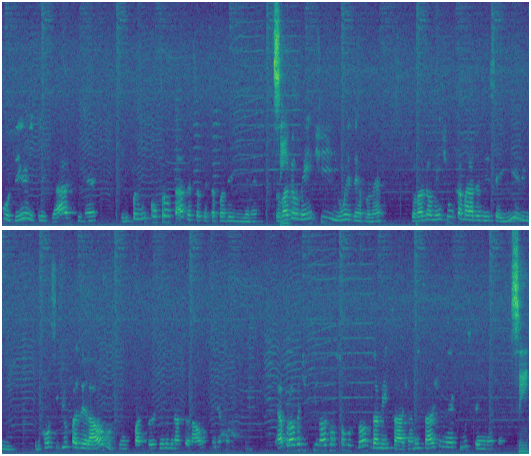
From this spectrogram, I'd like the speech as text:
poder eclesiástico, né, ele foi muito confrontado nessa, nessa pandemia, né? Sim. Provavelmente, um exemplo, né? Provavelmente um camarada desse aí, ele ele conseguiu fazer algo que um pastor denominacional não teria conseguido. É a prova de que nós não somos donos da mensagem, a mensagem é que nos tem, né? Sim.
